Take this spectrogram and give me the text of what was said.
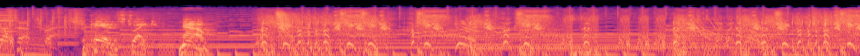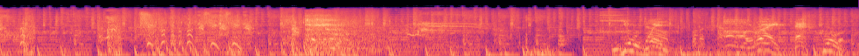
Gutter trash. Prepare to strike. Now. You win. Right, that's cool.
